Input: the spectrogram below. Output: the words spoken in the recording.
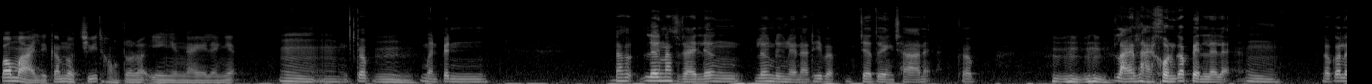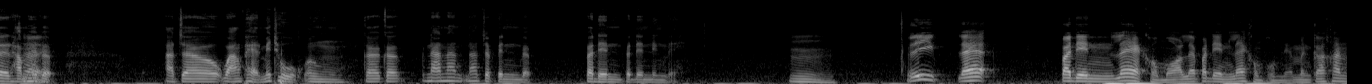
เป้าหมายหรือกำหนดชีวิตของตัวเราเองยังไงอะไรเงี้ย อืมอืมก็อืมเหมือนเป็นน่า เรื่องน่าสนใจเรื่องเรื่องหนึ่งเลยนะที่แบบเจอตัวเองช้าเนี่ย ก็หลายหลายคนก็เป็นเลยแหละ อืม แล้วก็เลยทำให้ใช่แบบ อาจจะวางแผนไม่ถูก อืมก็ก็น่าน่าน่าจะเป็นแบบประเด็นประเด็นหนึ่งเลย อืมและอีกและประเด็นแรกของมอสและประเด็นแรกของผมเนี่ยมันก็ค่อน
